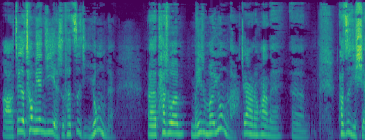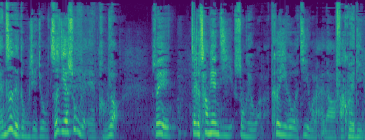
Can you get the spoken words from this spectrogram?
啊，这个唱片机也是他自己用的，呃，他说没什么用了，这样的话呢，嗯，他自己闲置的东西就直接送给朋友，所以这个唱片机送给我了，特意给我寄过来的，发快递。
